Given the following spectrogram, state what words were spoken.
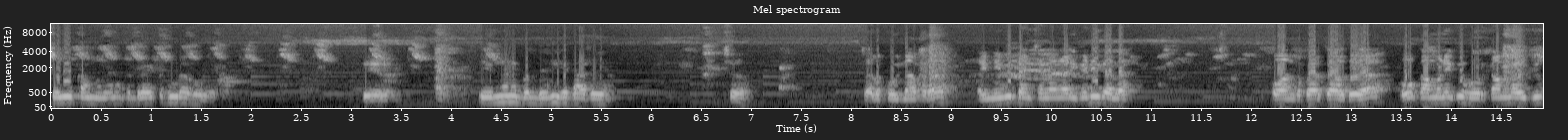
ਜੋ ਕੰਮ ਨਾ ਕੰਟਰੈਕਟ ਪੂਰਾ ਹੋ ਗਿਆ। ਫੇਰ? ਤੇ ਇਹਨਾਂ ਨੇ ਬੰਦੇ ਵੀ ਹਟਾਤੇ ਆ। ਅੱਛਾ। ਚੱਲ ਕੋਈ ਨਾ ਫਿਰ ਇੰਨੀ ਵੀ ਟੈਨਸ਼ਨ ਲੈਣ ਵਾਲੀ ਕਿਹੜੀ ਗੱਲ ਆ? ਉਹ ਅੰਗ ਪੈਰ ਚੱਲਦੇ ਆ ਉਹ ਕੰਮ ਨਹੀਂ ਕੋਈ ਹੋਰ ਕੰਮ ਮਿਲ ਜੂ।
